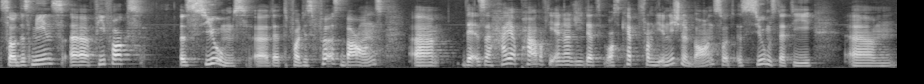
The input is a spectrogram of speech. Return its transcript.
so this means uh, phyphox assumes uh, that for this first bounce um, there is a higher part of the energy that was kept from the initial bounce. So it assumes that the um,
